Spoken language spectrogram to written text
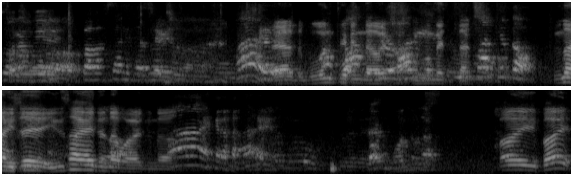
사랑해. 오빠 학상이 하이. 내가 또뭔 드림 나올지 궁금했다. 누나 이제 인사해야 되나 봐요 누나. 바이 바이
